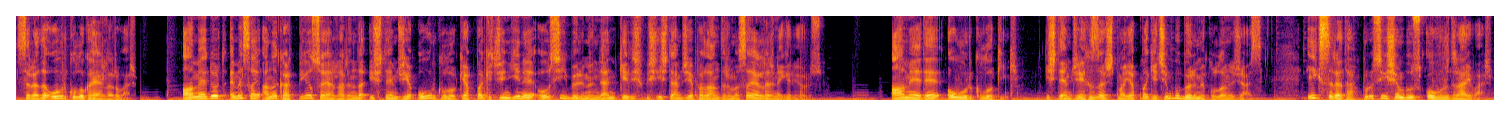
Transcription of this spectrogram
Sırada overclock ayarları var. AM4 MSI anakart BIOS ayarlarında işlemciye overclock yapmak için yine OC bölümünden gelişmiş işlemci yapılandırması ayarlarına giriyoruz. AMD Overclocking. İşlemciye hız açtırma yapmak için bu bölümü kullanacağız. İlk sırada Precision Boost Overdrive var.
